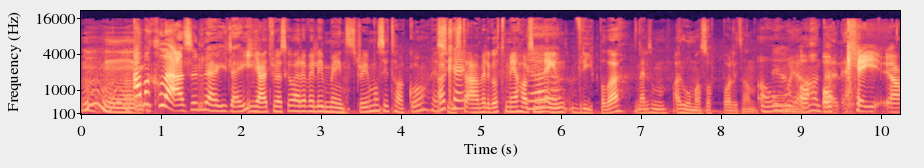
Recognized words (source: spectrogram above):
Mm. I'm a classy lady. jeg tror jeg skal være veldig mainstream og si taco. Jeg okay. syns det er veldig godt Men jeg har liksom Ja, min ja. egen vri på det. Med liksom aromasopp og litt sånn Oh, ja, oh. OK, ja.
